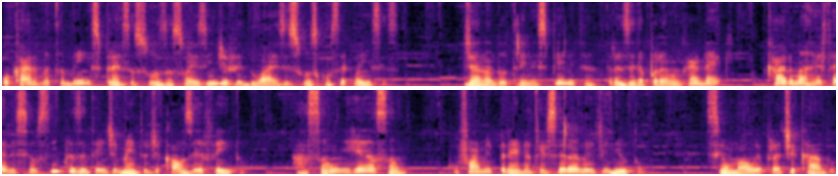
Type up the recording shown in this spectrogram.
o karma também expressa suas ações individuais e suas consequências. Já na doutrina espírita, trazida por Allan Kardec, karma refere-se ao simples entendimento de causa e efeito, ação e reação, conforme prega a terceira lei de Newton. Se o mal é praticado,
